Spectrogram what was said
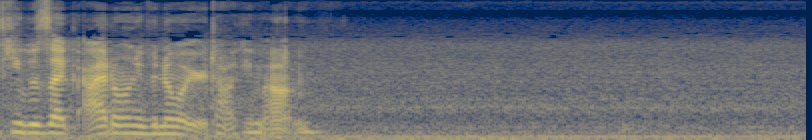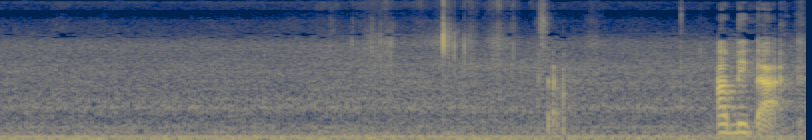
He was like, I don't even know what you're talking about. So, I'll be back.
